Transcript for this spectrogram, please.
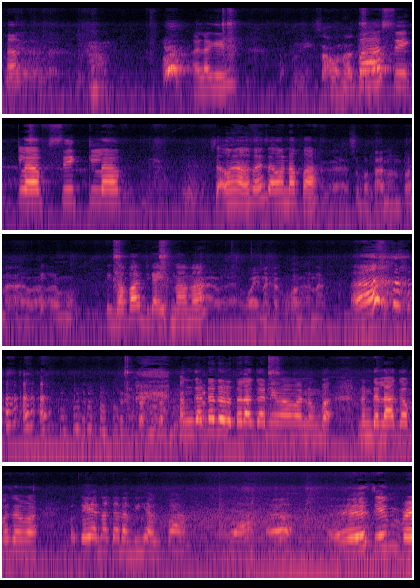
Ah, lagi. Sao na jud. Pa, siklap, siklap. Sa una, sa, sa una pa. Eh, Sa batanon pa na. Ano mo. Tiga pa, guys, Mama. Ah, Way nakakuhang anak. Ah! Ang ganda daw talaga ni Mama nung, ba, nung dalaga pa sa Kaya nakanabihag pa. Ah, eh, siyempre.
